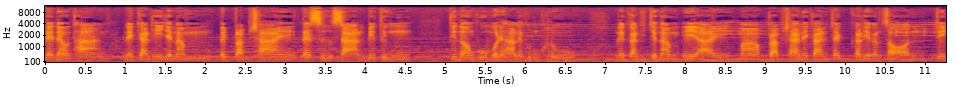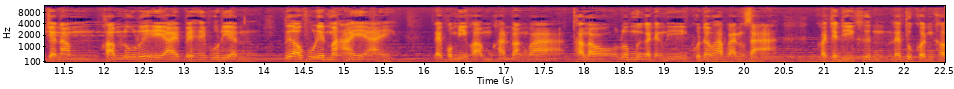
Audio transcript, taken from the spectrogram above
และแนวทางในการที่จะนำไปปรับใช้และสื่อสารไปถึงพี่น้องผู้บริหารและคุณครู ในการที่จะนำ AI มาปรับใช้ในการจัดการเรียนการสอน ที่จะนำความรู้หรือ AI ไปให้ผู้เรียน หรือเอาผู้เรียนมาหา AI และผมมีความคาดหวังว่าถ้าเราร่วมมือกันอย่างนี้ คุณภาพการศึกษาก็จะดีขึ้น และทุกคนเข้า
